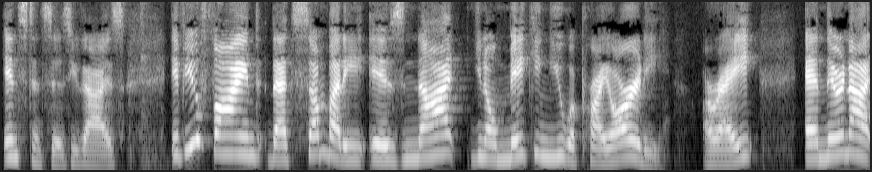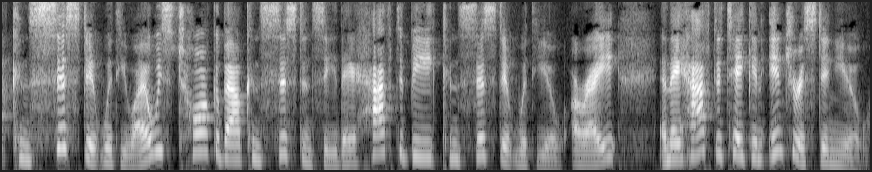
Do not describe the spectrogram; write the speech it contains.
instances you guys if you find that somebody is not, you know, making you a priority, all right, and they're not consistent with you. I always talk about consistency. They have to be consistent with you, all right? And they have to take an interest in you.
